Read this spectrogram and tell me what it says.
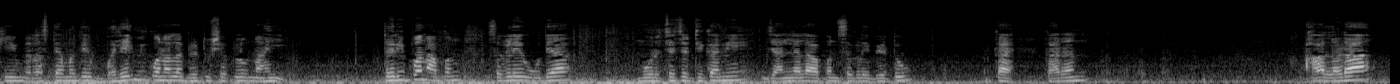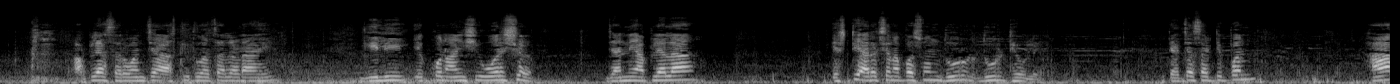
की रस्त्यामध्ये भले मी कोणाला भेटू शकलो नाही तरी पण आपण सगळे उद्या मोर्चाच्या ठिकाणी जालन्याला आपण सगळे भेटू. काय? कारण हा लढा आपल्या सर्वांच्या अस्तित्वाचा लढा आहे. गेली एकोणऐंशी वर्ष ज्यांनी आपल्याला एस टी आरक्षणापासून दूर दूर ठेवले. त्याच्यासाठी पण हा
